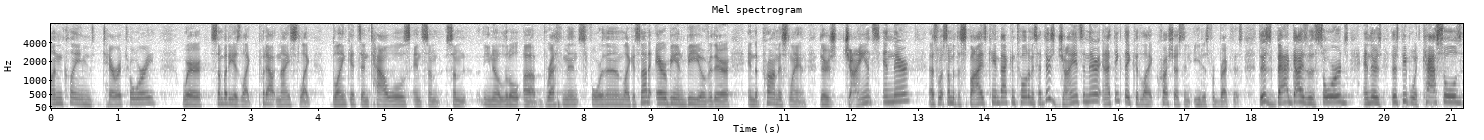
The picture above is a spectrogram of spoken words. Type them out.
unclaimed territory where somebody has like put out nice like blankets and towels and some some you know little uh, breath mints for them like it's not an airbnb over there in the promised land there's giants in there that's what some of the spies came back and told him He said, There's giants in there, and I think they could like crush us and eat us for breakfast. There's bad guys with swords, and there's there's people with castles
